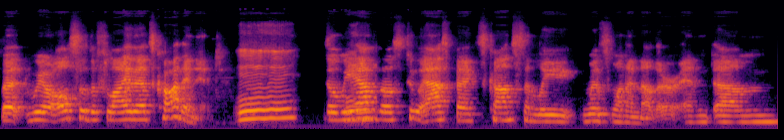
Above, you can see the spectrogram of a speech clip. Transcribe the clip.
but we are also the fly that's caught in it. Mm-hmm. So we mm-hmm. have those two aspects constantly with one another, and um,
